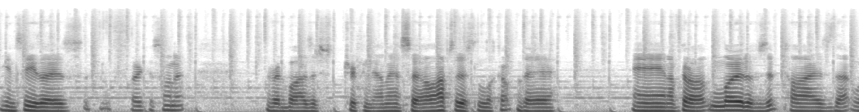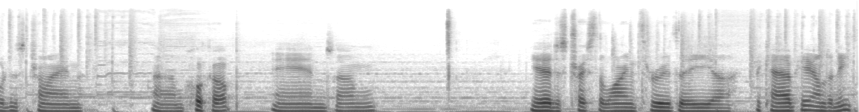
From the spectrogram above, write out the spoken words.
you can see those, focus on it, the red wires are just dripping down there, so I'll have to just look up there. And I've got a load of zip ties that will just try and um, hook up and um, yeah, just trace the line through the, uh, the cab here underneath.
